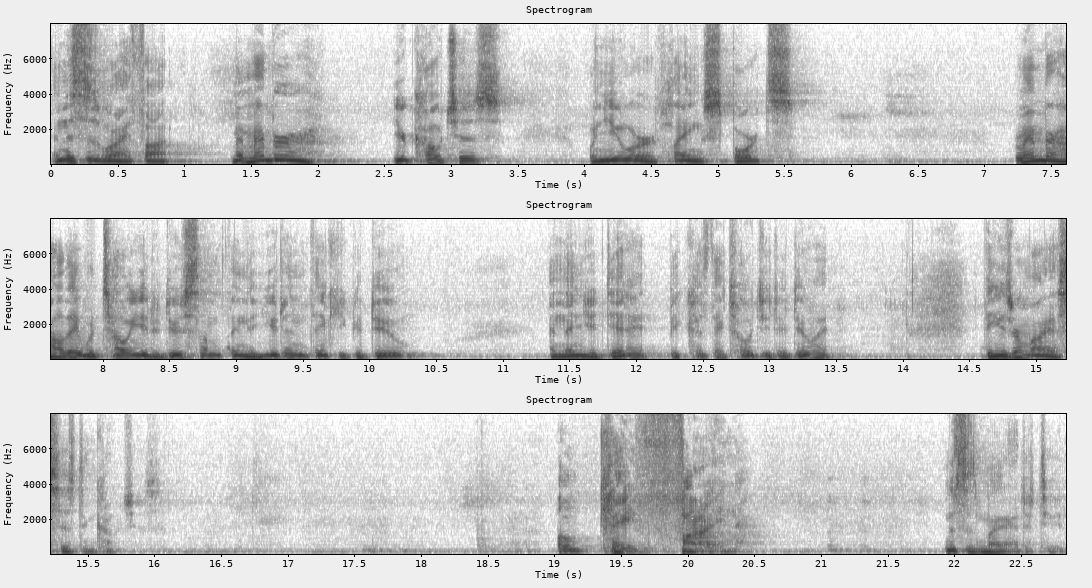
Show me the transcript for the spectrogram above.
And this is what I thought. Remember your coaches when you were playing sports? Remember how they would tell you to do something that you didn't think you could do, and then you did it because they told you to do it? These are my assistant coaches. Okay, fine. This is my attitude.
